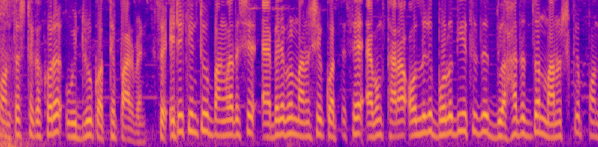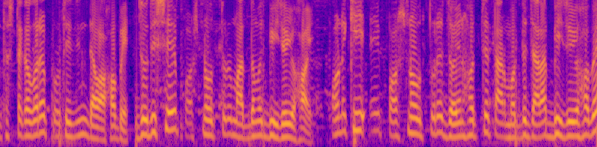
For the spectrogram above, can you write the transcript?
পঞ্চাশ টাকা করে উইথড্র করতে পারবেন। তো এটা কিন্তু বাংলাদেশের অ্যাভেলেবল মানুষই করতেছে এবং তারা অলরেডি বলে দিয়েছে যে, দু হাজার জন মানুষকে পঞ্চাশ টাকা করে প্রতিদিন দেওয়া হবে। যদি সে প্রশ্ন উত্তরের মাধ্যমে বিজয়ী হয়, অনেকেই এই প্রশ্ন উত্তরে জয়েন হচ্ছে, তার মধ্যে যারা বিজয়ী হবে,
